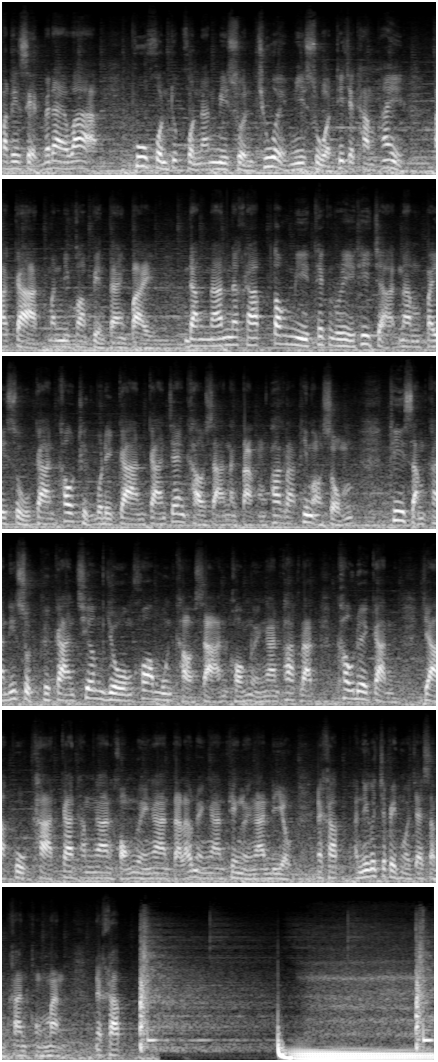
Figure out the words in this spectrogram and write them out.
ปฏิเสธไม่ได้ว่า ผู้คนทุกคนนั้นมีส่วนช่วย มีส่วนที่จะทำให้อากาศมันมีความเปลี่ยนแปลงไป ดังนั้นนะครับต้องมีเทคโนโลยีที่จะนำไปสู่การเข้าถึงบริการการแจ้งข่าวสารต่างๆ ของภาครัฐที่เหมาะสม ที่สำคัญที่สุดคือการเชื่อมโยงข้อมูลข่าวสารของหน่วยงานภาครัฐเข้าด้วยกัน อย่าผูกขาดการทำงานของหน่วยงาน แต่ละหน่วยงานเพียงหน่วยงานเดียวนะครับอันนี้ก็จะเป็นหัวใจสำคัญของมันนะครับ แพ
